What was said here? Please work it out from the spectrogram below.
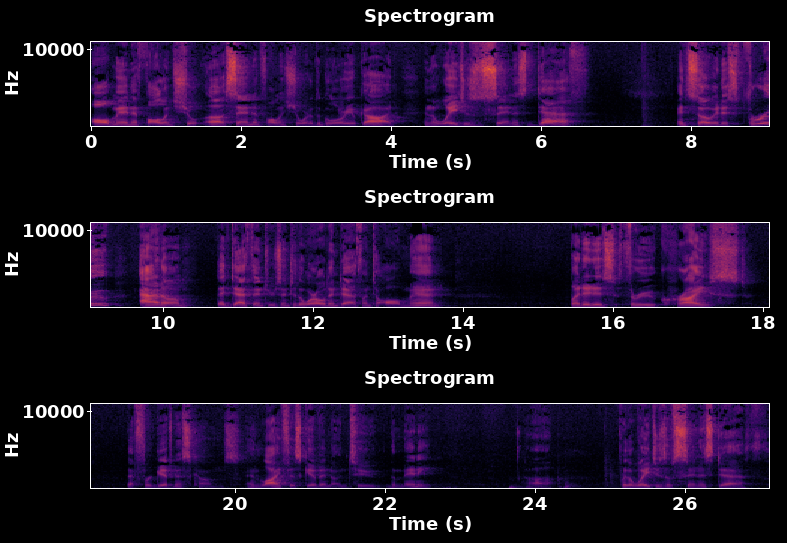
all men have fallen short, uh, sinned and fallen short of the glory of God, and the wages of sin is death. And so it is through Adam that death enters into the world, and death unto all men. But it is through Christ that forgiveness comes and life is given unto the many. Uh, for the wages of sin is death,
